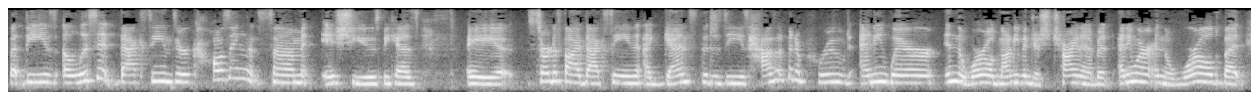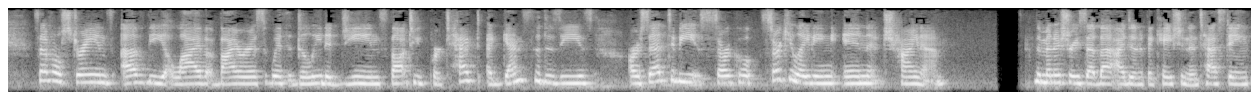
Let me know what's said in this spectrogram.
but these illicit vaccines are causing some issues because a certified vaccine against the disease hasn't been approved anywhere in the world, not even just China, but anywhere in the world. But several strains of the live virus with deleted genes thought to protect against the disease are said to be circul- circulating in China. The ministry said that identification and testing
